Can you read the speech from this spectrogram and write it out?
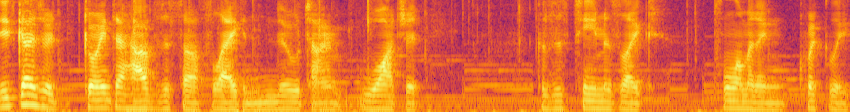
These guys are going to have this uh, flag in no time. Watch it. Because this team is like plummeting quickly.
